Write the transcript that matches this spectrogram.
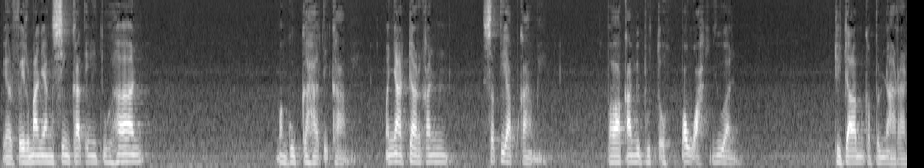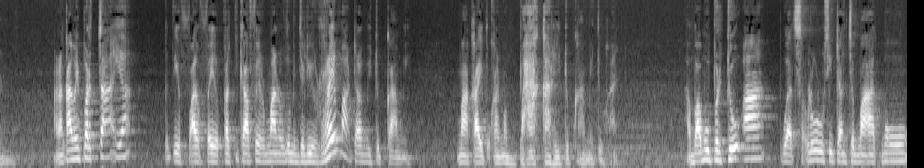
Biar firman yang singkat ini Tuhan menggugah hati kami. Menyadarkan setiap kami bahwa kami butuh pewahyuan di dalam kebenaran-Mu. Karena kami percaya ketika firman itu menjadi rema dalam hidup kami. Maka itu akan membakar hidup kami Tuhan. Hambamu berdoa buat seluruh sidang jemaatmu.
